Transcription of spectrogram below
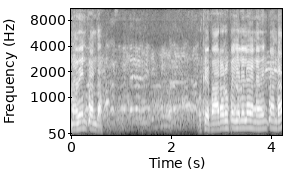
नवीन कांदा. ओके बारा रुपये गेलेला आहे नवीन कांदा.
